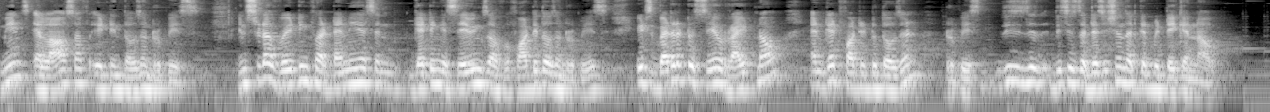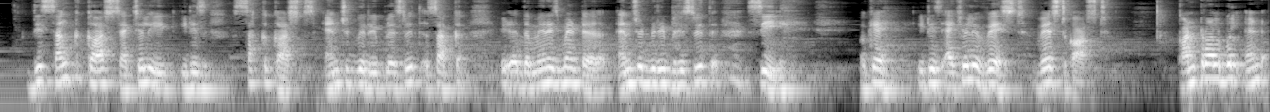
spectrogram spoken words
means a loss of 18,000 rupees. Instead of waiting for 10 years and getting a savings of 40,000 rupees, it's better to save right now and get 42,000 rupees. This is, a, this is the decision that can be taken now. These sunk costs actually it, is suck costs. N should be replaced with suck. It, the management uh, N should be replaced with C. Okay, it is actually waste waste cost. Controllable and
